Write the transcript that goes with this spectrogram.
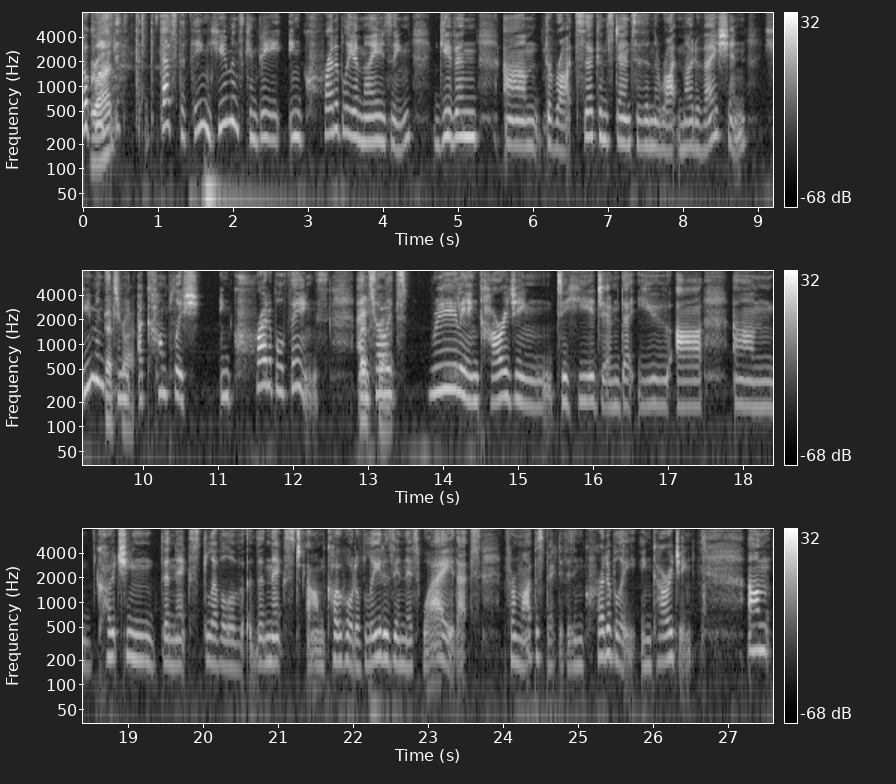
because Right? th- th- that's the thing. Humans can be incredibly amazing given um, the right circumstances and the right motivation. Humans That's can right. accomplish incredible things. And That's so right. it's really encouraging to hear, Jem, that you are um, coaching the next level of the next um, cohort of leaders in this way. That's, from my perspective, is incredibly encouraging. Um,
